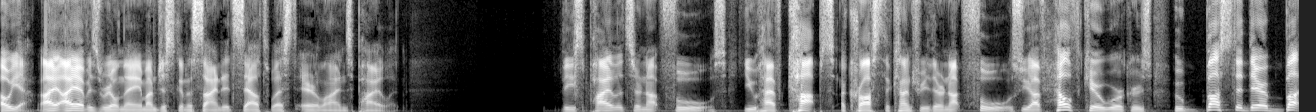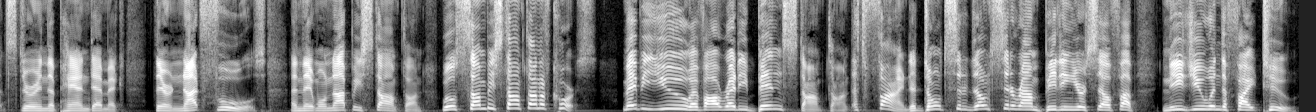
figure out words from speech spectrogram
Oh, yeah, I, I have his real name. I'm just going to sign it Southwest Airlines Pilot. These pilots are not fools. You have cops across the country, they're not fools. You have healthcare workers who busted their butts during the pandemic. They're not fools, and they will not be stomped on. Will some be stomped on? Of course. Maybe you have already been stomped on. That's fine. Don't sit, don't sit around beating yourself up. Need you in the fight too.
